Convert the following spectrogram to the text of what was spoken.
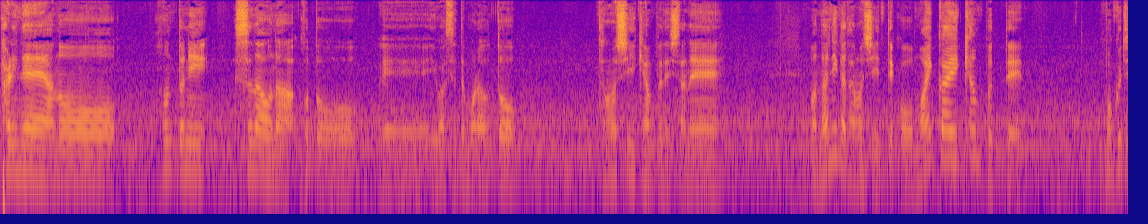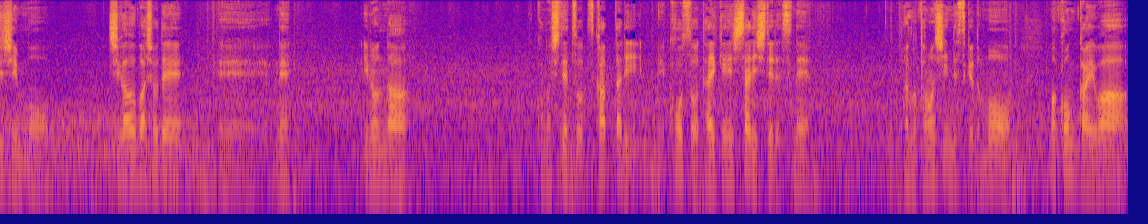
ぱりねあのー本当に素直なことを、えー言わせてもらうと楽しいキャンプでしたね、まあ、何が楽しいってこう毎回キャンプって僕自身も違う場所で、えーねいろんなこの施設を使ったりコースを体験したりしてですねあの楽しいんですけども、まあ、今回は、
